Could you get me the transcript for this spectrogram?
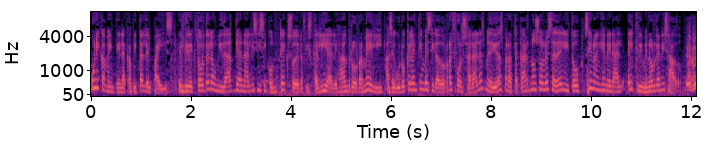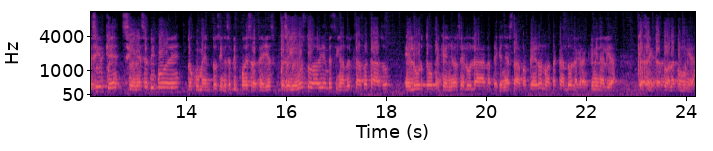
únicamente en la capital del país. El director de la Unidad de Análisis y Contexto de la Fiscalía, Alejandro Ramelli, aseguró que el ente investigador reforzará las medidas para atacar no solo este delito, sino en general el crimen organizado. Es decir, que sin ese tipo de documentos, sin ese tipo de estrategias, pues seguimos todavía investigando el caso a caso, el hurto pequeño del celular, la pequeña estafa, pero no atacando la gran criminalidad que afecta a toda la comunidad.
